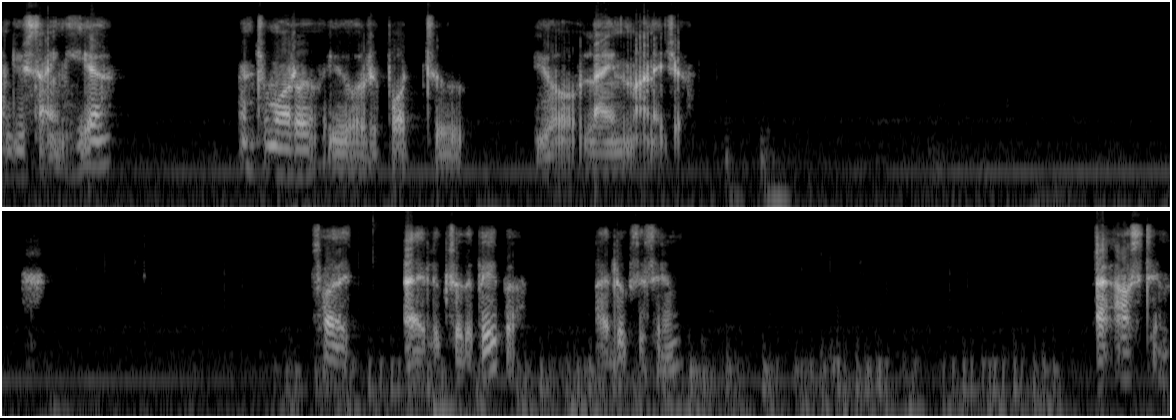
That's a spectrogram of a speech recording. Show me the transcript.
And you sign here, and tomorrow you will report to your line manager. So I, I looked at the paper. I looked at him. I asked him,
